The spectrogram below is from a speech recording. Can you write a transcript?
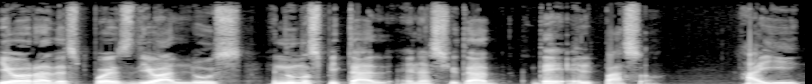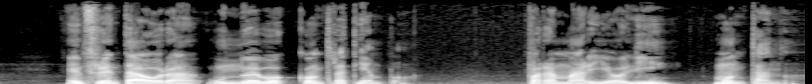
y hora después dio a luz en un hospital en la ciudad de El Paso. Ahí enfrenta ahora un nuevo contratiempo. Para Marioli Montano.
